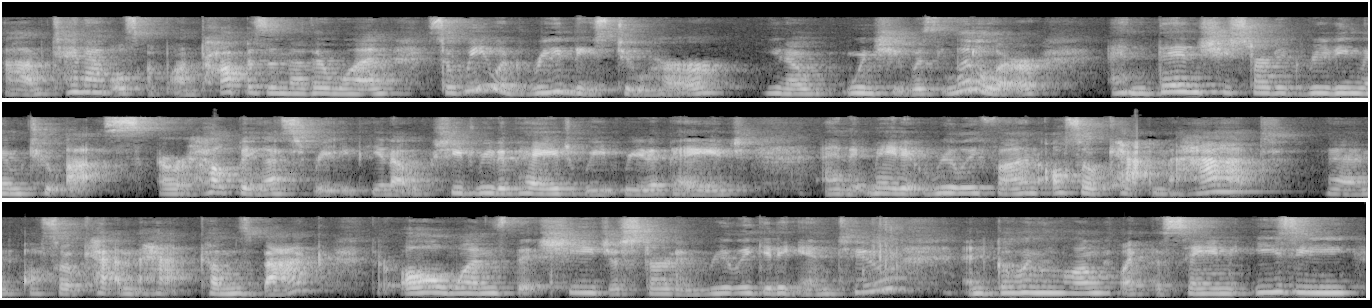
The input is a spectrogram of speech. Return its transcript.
Um, Ten Apples Up on Top is another one. So we would read these to her, you know, when she was littler, and then she started reading them to us, or helping us read. You know, she'd read a page, we'd read a page, and it made it really fun. Also Cat in the Hat, and also Cat in the Hat comes back. They're all ones that she just started really getting into and going along with like the same easy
